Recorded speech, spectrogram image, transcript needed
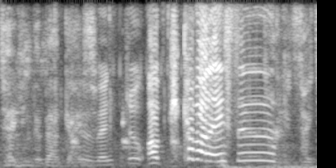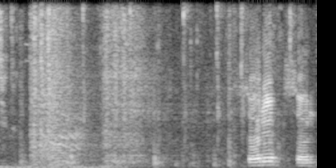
Taking the bad 그 guys. 왼쪽 아 비켜봐 에이스. Sorry, sorry.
